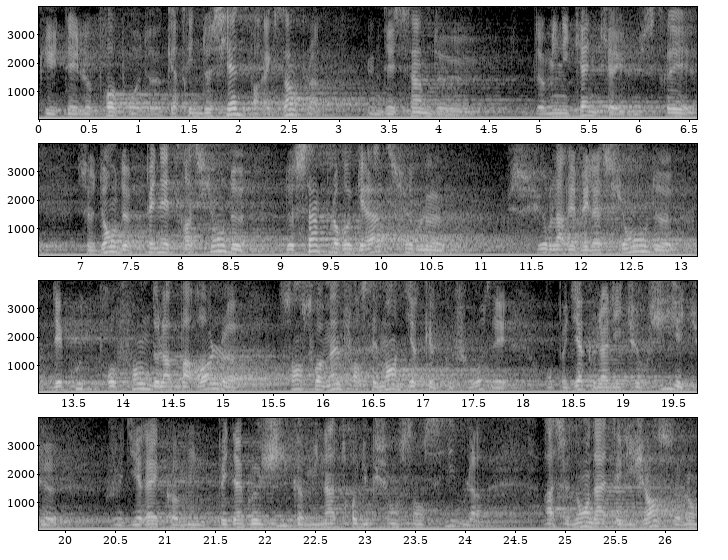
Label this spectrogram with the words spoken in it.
qui, était le propre de Catherine de Sienne, par exemple, une des saintes dominicaines qui a illustré ce don de pénétration, de, simple regard sur, la révélation, d'écoute profonde de la parole, sans soi-même forcément dire quelque chose. Et on peut dire que la liturgie est, je dirais, comme une pédagogie, comme une introduction sensible ce don d'intelligence, selon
